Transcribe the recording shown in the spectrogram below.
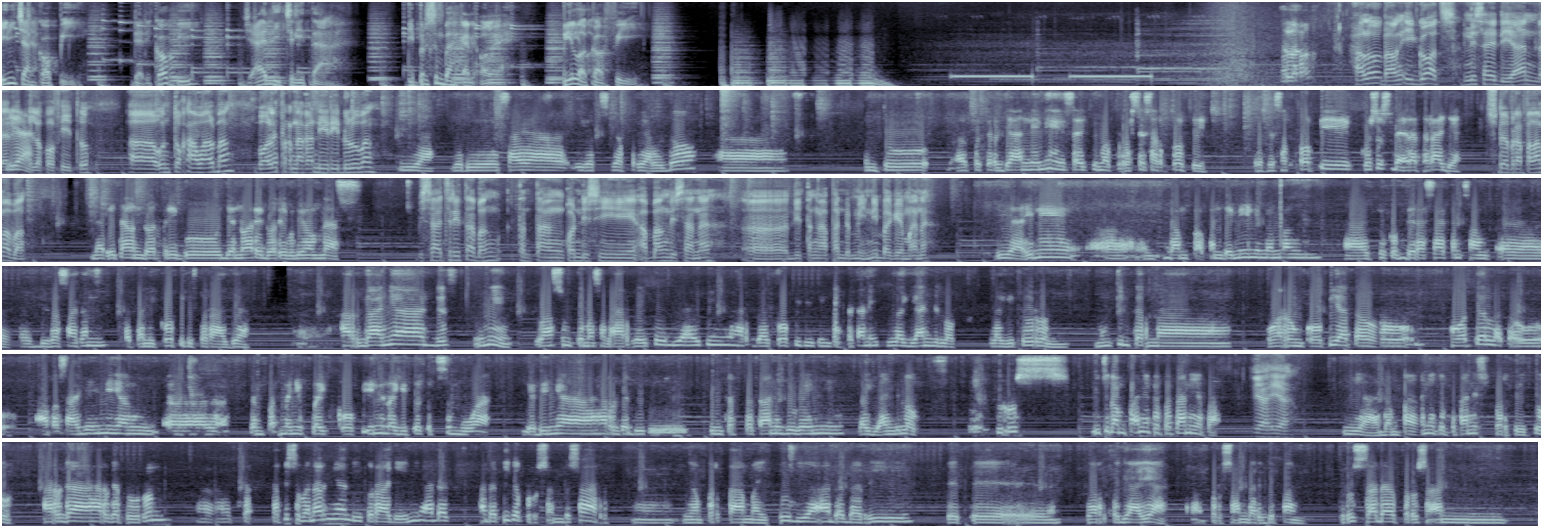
Bincang Kopi. Dari kopi, jadi cerita. Dipersembahkan oleh Bilo Coffee. Halo. Halo Bang Igots, ini saya Dian dari Iya. Hello Coffee itu. Eh, untuk awal Bang, boleh perkenalkan diri dulu Bang. Iya, jadi saya Igor Prialdo. eh, untuk eh, pekerjaan ini saya cuma prosesor kopi. Prosesor kopi khusus daerah Toraja Sudah berapa lama Bang? dari tahun 2000 Januari 2015. Bisa cerita Bang tentang kondisi Abang di sana eh, di tengah pandemi ini bagaimana? Iya, ini eh, dampak pandemi ini memang eh, cukup dirasakan eh, dirasakan petani kopi di Toraja. Eh, harganya just ini langsung ke masalah harga itu dia ini harga kopi di tingkat petani itu lagi anjlok, lagi turun. Mungkin karena warung kopi atau hotel atau apa saja ini yang eh, tempat menyuplai kopi ini lagi tutup semua jadinya harga di tingkat petani juga ini lagi anjlok. Terus itu dampaknya ke petani ya Pak? Ya ya. Iya, dampaknya ke petani seperti itu. Harga harga turun, ta- tapi sebenarnya di Toraja ini ada ada tiga perusahaan besar. Hmm, yang pertama itu dia ada dari PT Warta Jaya, eh, perusahaan dari Jepang. Terus ada perusahaan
